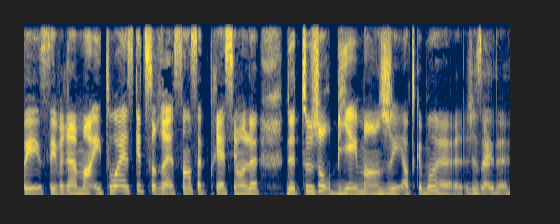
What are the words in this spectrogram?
oui. C'est vraiment. Et toi, est-ce que tu ressens cette pression-là de toujours bien manger? En tout cas, moi, euh, j'essaie de.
